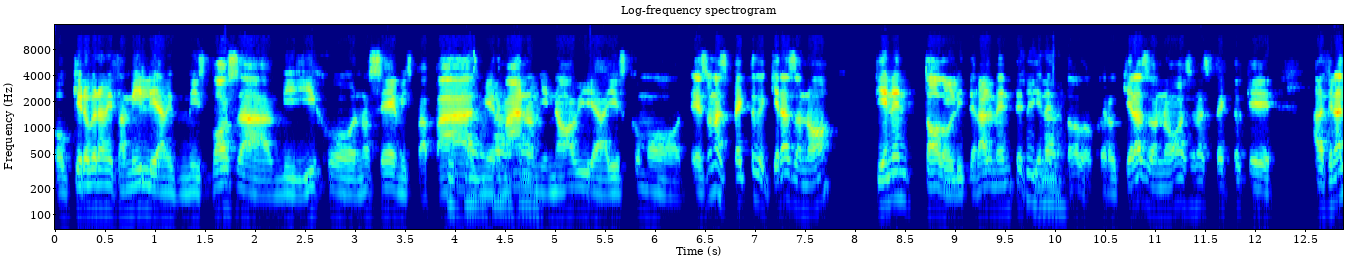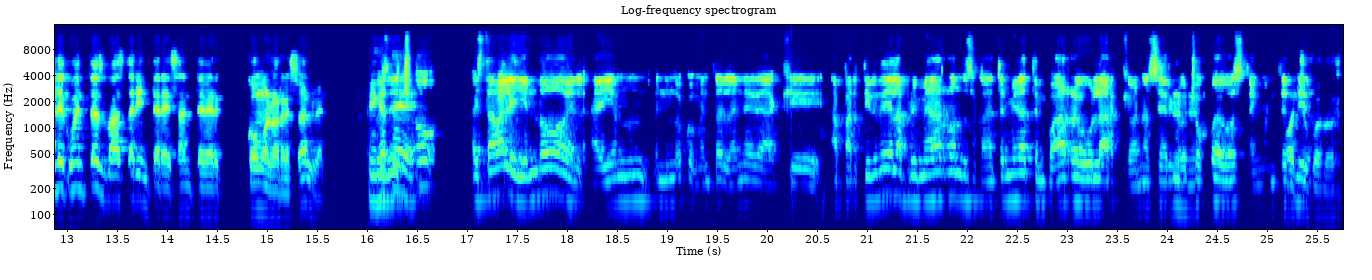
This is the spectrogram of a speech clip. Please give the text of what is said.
o quiero ver a mi familia, mi, esposa, mi hijo, no sé, mis papás, mi hermano, mi novia, y es como, es un aspecto que quieras o no, tienen todo, literalmente tienen todo, pero quieras o no, es un aspecto que al final de cuentas va a estar interesante ver cómo lo resuelven. Pues, Fíjate. de hecho, estaba leyendo ahí en un, documento de la NBA que a partir de la primera ronda, o sea, cuando termina la temporada regular, que van a ser ocho juegos, tengo entendido. Ocho juegos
